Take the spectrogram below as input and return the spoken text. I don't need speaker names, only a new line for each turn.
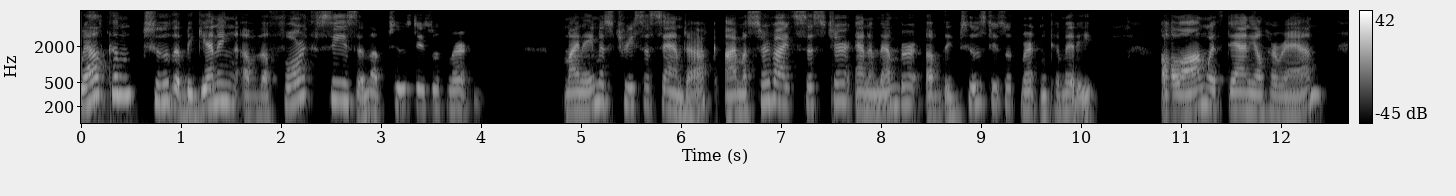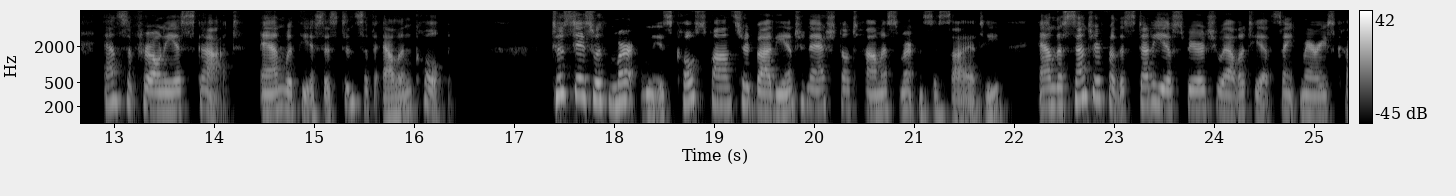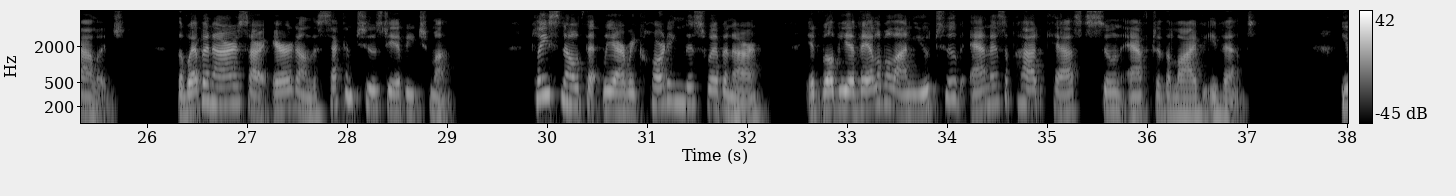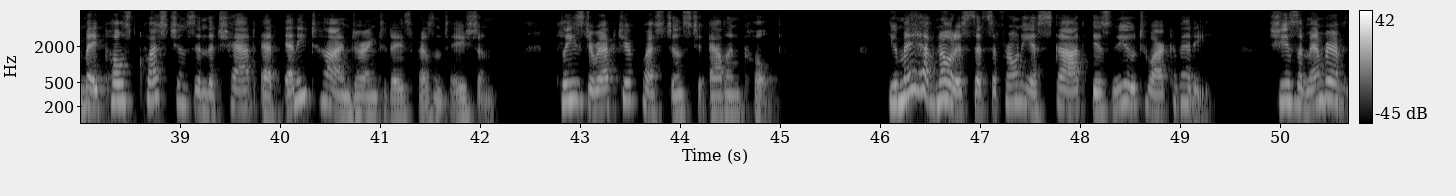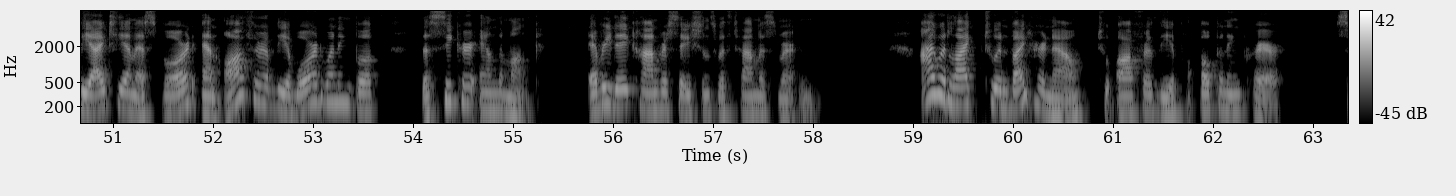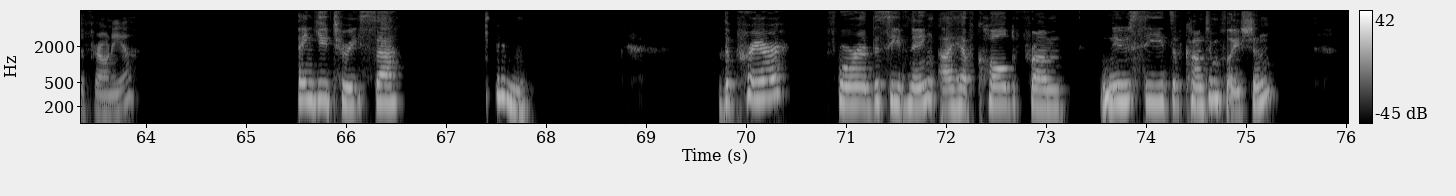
Welcome to the beginning of the fourth season of Tuesdays with Merton. My name is Teresa Sandok. I'm a Servite sister and a member of the Tuesdays with Merton committee, along with Daniel Horan and Sophronia Scott, and with the assistance of Alan Culp. Tuesdays with Merton is co sponsored by the International Thomas Merton Society and the Center for the Study of Spirituality at St. Mary's College. The webinars are aired on the second Tuesday of each month. Please note that we are recording this webinar. It will be available on YouTube and as a podcast soon after the live event. You may post questions in the chat at any time during today's presentation. Please direct your questions to Alan Culp. You may have noticed that Sophronia Scott is new to our committee. She is a member of the ITMS board and author of the award winning book, The Seeker and the Monk Everyday Conversations with Thomas Merton. I would like to invite her now to offer the opening prayer. Sophronia?
Thank you, Teresa. the prayer for this evening I have called from New Seeds of Contemplation.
